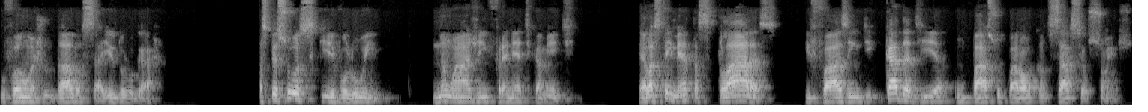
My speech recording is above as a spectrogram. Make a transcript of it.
vão ajudá-lo a sair do lugar. As pessoas que evoluem não agem freneticamente. Elas têm metas claras e fazem de cada dia um passo para alcançar seus sonhos.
